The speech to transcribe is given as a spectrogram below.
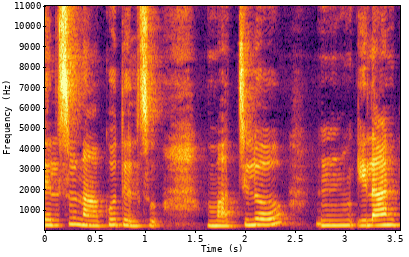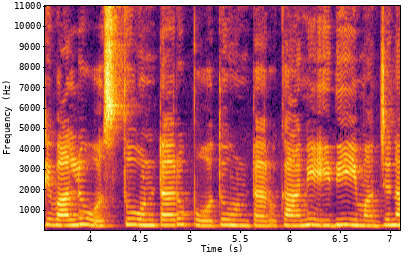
తెలుసు నాకు తెలుసు. మధ్యలో ఇలాంటి వాళ్ళు వస్తూ ఉంటారు పోతూ ఉంటారు. కానీ ఇది ఈ మధ్యన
